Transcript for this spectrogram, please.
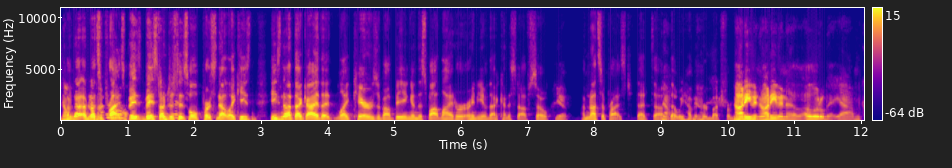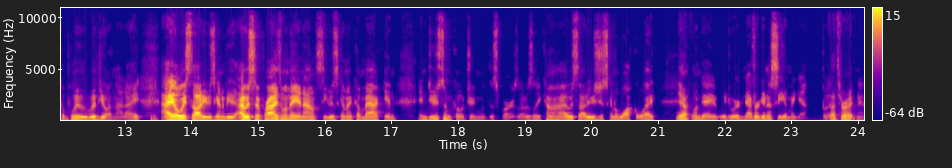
No, I'm not, I'm not, not surprised based, based on just his whole personality. Like he's he's not that guy that like cares about being in the spotlight or, or any of that kind of stuff. So yeah, I'm not surprised that uh, no, that we haven't no. heard much from him. not him. even not even a, a, little bit. Yeah, I'm completely with you on that. I I always thought he was going to be. I was surprised when they announced he was going to come back and and do some coaching with the Spurs. I was like, huh, I always thought he was just going to walk away. Yeah, one day we, are never going to see him again. But that's right. Yeah.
